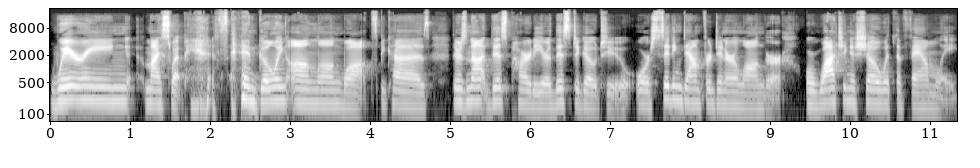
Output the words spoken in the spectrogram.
wearing my sweatpants and going on long walks because there's not this party or this to go to, or sitting down for dinner longer, or watching a show with the family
